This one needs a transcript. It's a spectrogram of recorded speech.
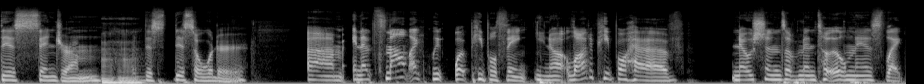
this syndrome, or this disorder. Um, and it's not like we, what people think. You know, a lot of people have notions of mental illness, like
